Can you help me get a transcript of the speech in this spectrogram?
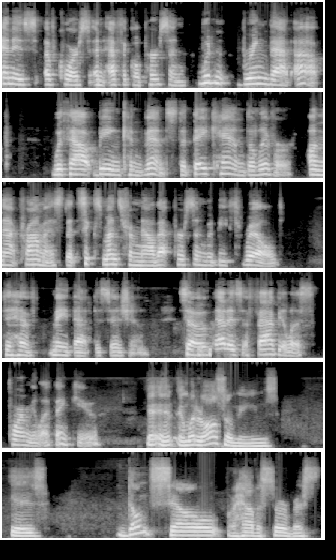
and is of course an ethical person wouldn't bring that up without being convinced that they can deliver on that promise that 6 months from now that person would be thrilled to have made that decision so that is a fabulous formula thank you and, and what it also means is don't sell or have a service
